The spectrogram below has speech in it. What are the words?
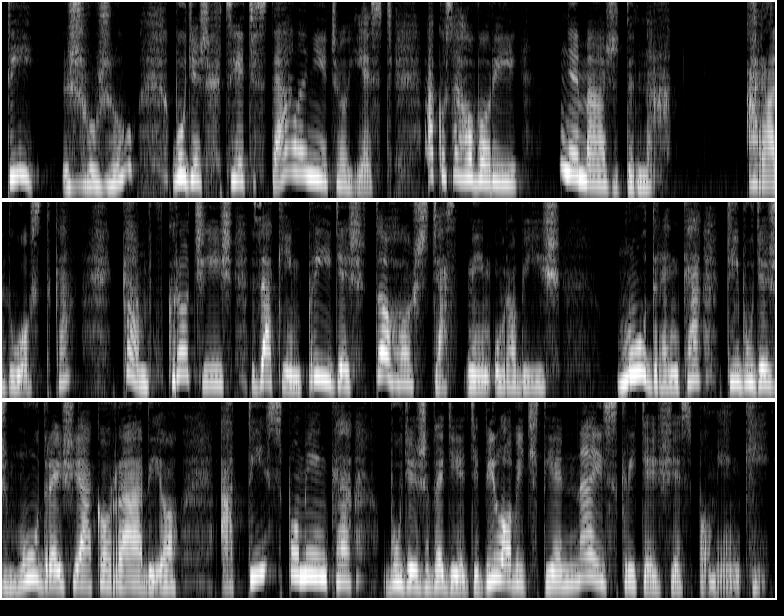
Ty, Žužu, budeš chcieť stále niečo jesť, ako sa hovorí, nemáš dna. A radôstka, kam vkročíš, za kým prídeš, toho šťastným urobíš. Múdrenka, ty budeš múdrejšia ako rádio a ty, spomienka, budeš vedieť vyloviť tie najskrytejšie spomienky.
